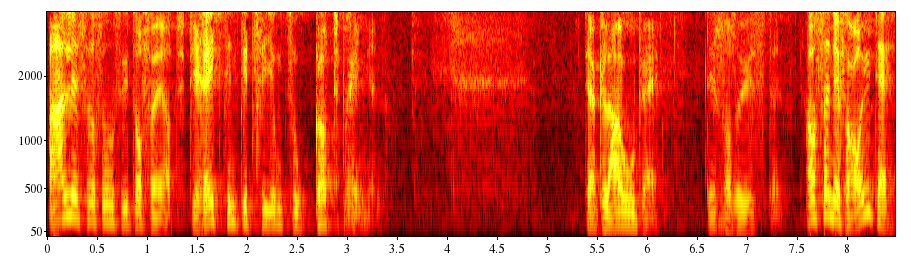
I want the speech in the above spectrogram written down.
Alles, was uns widerfährt, direkt in Beziehung zu Gott bringen der Glaube des Erlösten. Auch seine Freude.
